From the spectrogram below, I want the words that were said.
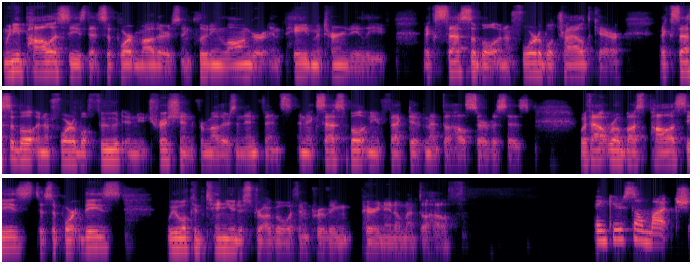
We need policies that support mothers, including longer and paid maternity leave, accessible and affordable childcare, accessible and affordable food and nutrition for mothers and infants, and accessible and effective mental health services. Without robust policies to support these, we will continue to struggle with improving perinatal mental health. Thank you so much.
